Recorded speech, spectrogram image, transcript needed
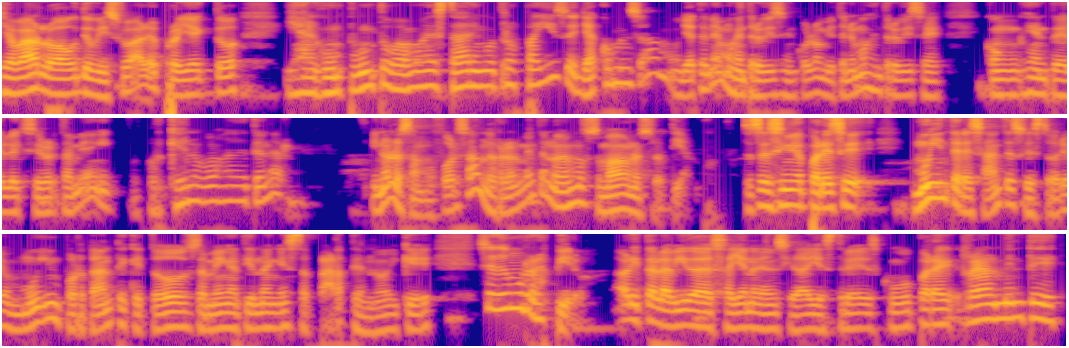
llevarlo audiovisual, el proyecto, y en algún punto vamos a estar en otros países. Ya comenzamos, ya tenemos entrevistas en Colombia, tenemos entrevistas con gente del exterior también. ¿Y por qué no vamos a detener? Y no lo estamos forzando, realmente nos hemos tomado nuestro tiempo. Entonces sí me parece muy interesante su historia, muy importante que todos también atiendan esta parte, ¿no? Y que se den un respiro. Ahorita la vida está llena de ansiedad y estrés como para realmente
